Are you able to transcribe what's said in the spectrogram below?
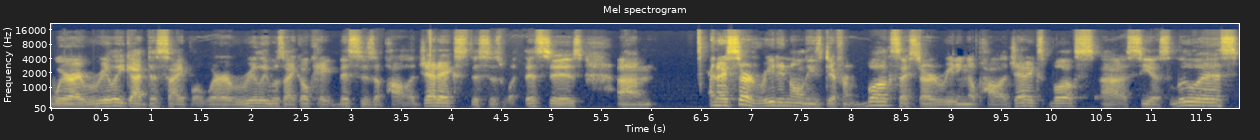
where I really got discipled, where I really was like, okay, this is apologetics, this is what this is. Um, and I started reading all these different books. I started reading apologetics books. Uh, C.S. Lewis,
